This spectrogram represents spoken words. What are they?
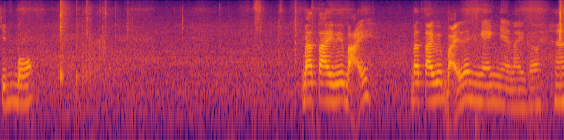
94 ba tay với 7 ba tay với 7 là ngang nhà này thôi, ha.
